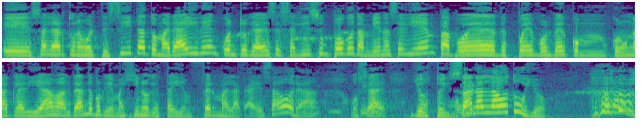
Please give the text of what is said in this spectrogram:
Eh, sale a darte una vueltecita, tomar aire. Encuentro que a veces salirse un poco también hace bien para poder después volver con, con una claridad más grande, porque me imagino que estáis enferma en la cabeza ahora. O sea, yo estoy sana al lado tuyo.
